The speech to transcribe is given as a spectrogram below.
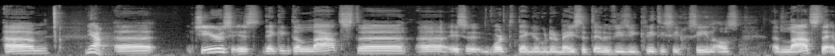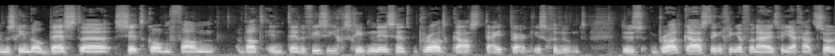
Ehm, Ja, eh, Cheers is denk ik de laatste, eh, is, wordt denk ik door de meeste televisiecritici gezien als het laatste en misschien wel beste sitcom van wat in televisiegeschiedenis het broadcast tijdperk is genoemd. Dus broadcasting ging ervan uit van je, gaat zo,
